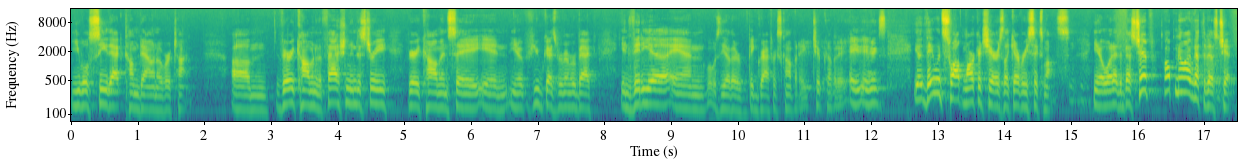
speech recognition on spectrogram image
you will see that come down over time. Um, very common in the fashion industry, very common, say, in, you know, if you guys remember back, NVIDIA and what was the other big graphics company, chip company? You know, they would swap market shares like every six months. You know, what had the best chip? Oh, no, I've got the best chip.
